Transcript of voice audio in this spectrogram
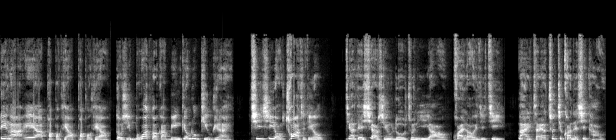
顶啊下啊，噗噗跳，噗噗跳，都是无法度甲面宫女救起来。秦始皇错一条，正伫想想落船以后快乐的日子，哪会知影出这款的石头？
